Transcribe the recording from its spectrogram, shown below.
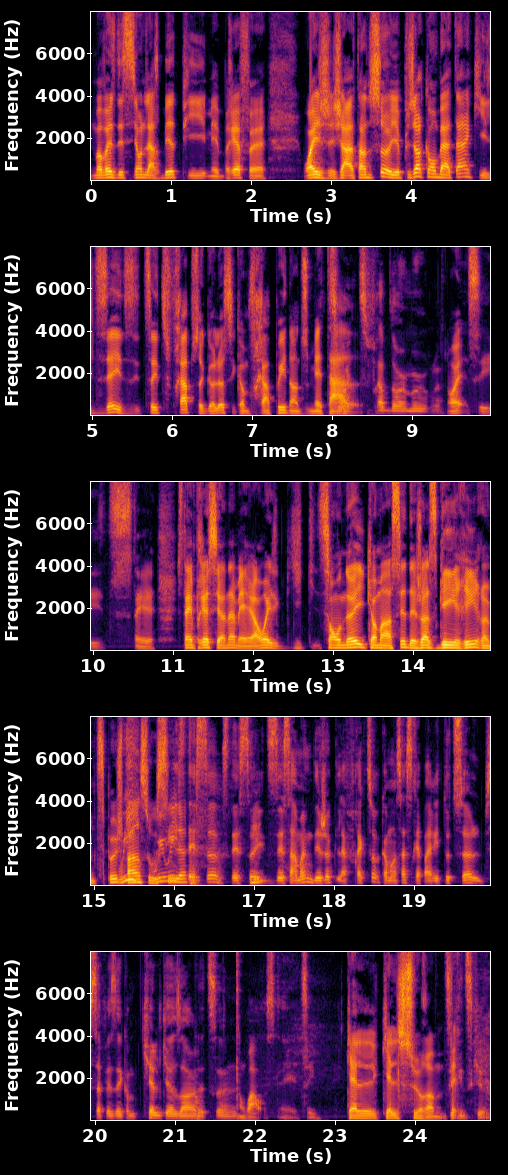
mauvaise décision de l'arbitre. Puis, mais bref, euh, ouais, j'ai entendu ça. Il y a plusieurs combattants qui le disaient. Ils disaient, tu sais, tu frappes ce gars-là, c'est comme frapper dans du métal. Ouais, tu frappes d'un mur. là. Ouais, c'est impressionnant, mais ah ouais, son œil commençait déjà à se guérir un petit peu, je pense oui, aussi. Oui, c'était ça, c'était ça. Mm. Il disait ça même déjà que la fracture a commencé à se réparer toute seule, puis ça faisait comme quelques heures de ça. Wow, c'était tu quel, quel surhomme. C'est ridicule.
